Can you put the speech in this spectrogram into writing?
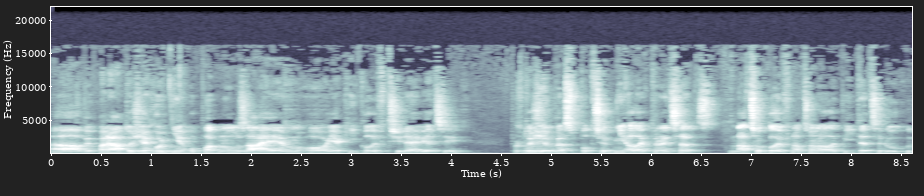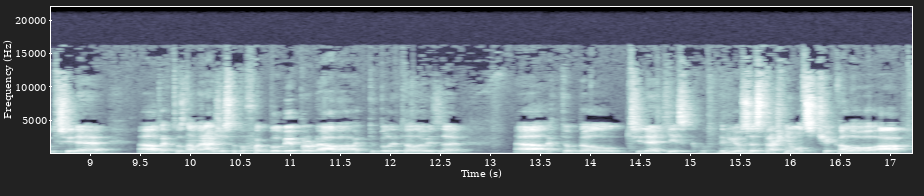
A vypadá to, že hodně opadnul zájem o jakýkoliv 3D věci, protože ve spotřební elektronice na cokoliv, na co nalepíte cedulku 3D, a tak to znamená, že se to fakt blbě prodává, ať to byly televize, a ať to byl 3D tisk, od kterého se strašně moc čekalo a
